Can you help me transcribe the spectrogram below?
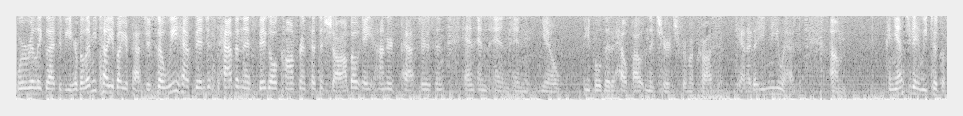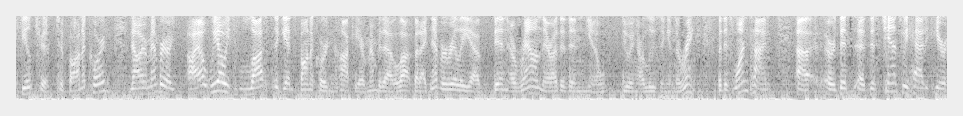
we're really glad to be here. But let me tell you about your pastor. So we have been just having this big old conference at the Shaw, about 800 pastors and and and and, and you know people that help out in the church from across Canada in the U.S. Um, and yesterday we took a field trip to Bon Accord. Now I remember I, we always lost against Bon Accord in hockey. I remember that a lot, but I'd never really uh, been around there other than you know doing our losing in the rink. But this one time, uh, or this uh, this chance we had here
